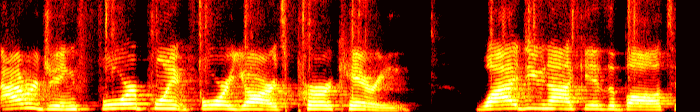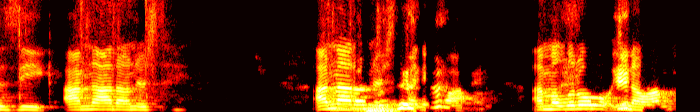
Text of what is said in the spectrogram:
averaging 4.4 yards per carry. Why do you not give the ball to Zeke? I'm not understanding. I'm not understanding why. I'm a little, you know, I'm,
